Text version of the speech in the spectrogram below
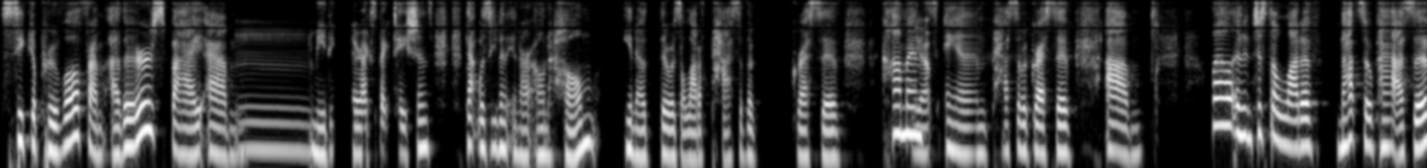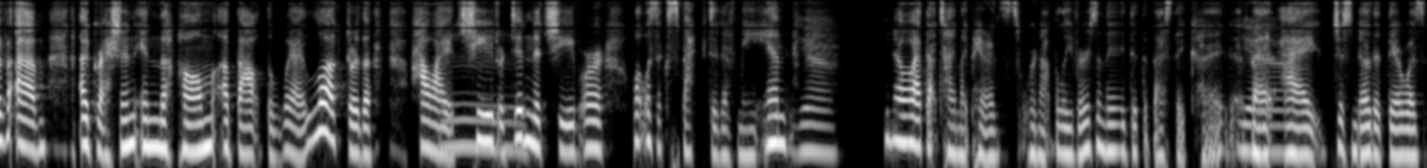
seek approval from others by um, mm. meeting their expectations. That was even in our own home. You know, there was a lot of passive aggressive comments yep. and passive aggressive um, well, and just a lot of not so passive um, aggression in the home about the way I looked or the how I mm. achieved or didn't mm. achieve or what was expected of me. And yeah, you know, at that time, my parents were not believers and they did the best they could. Yeah. But I just know that there was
